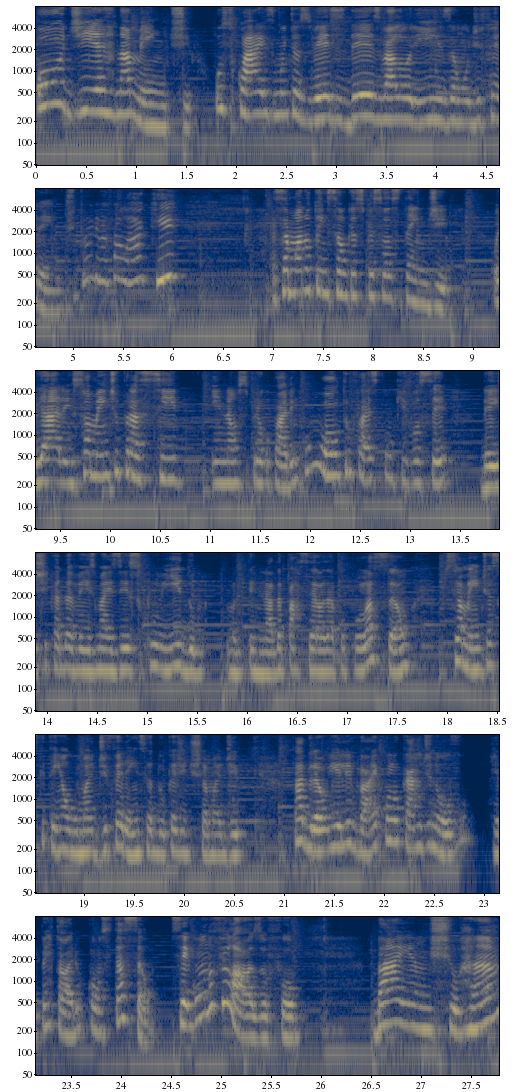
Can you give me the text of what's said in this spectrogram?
odiernamente, os quais muitas vezes desvalorizam o diferente. Então ele vai falar que essa manutenção que as pessoas têm de olharem somente para si e não se preocuparem com o outro faz com que você deixe cada vez mais excluído uma determinada parcela da população, especialmente as que têm alguma diferença do que a gente chama de padrão, e ele vai colocar de novo repertório com citação. Segundo o filósofo Byung-Chul Han,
